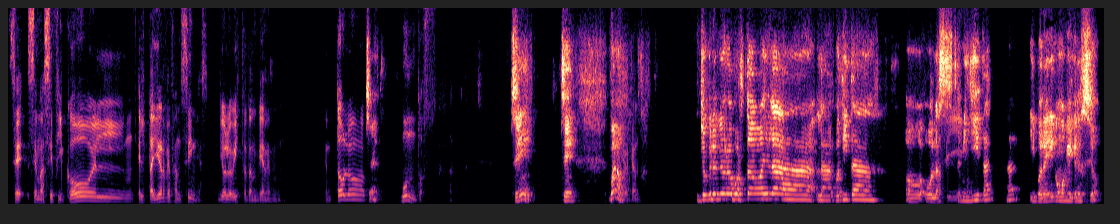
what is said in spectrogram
Se, masificó el, taller de fanzines. Yo lo he visto también en, todos los mundos. Sí, sí. Bueno, yo creo que uno ha aportado ahí la, la gotita o, la semillita ¿ah? y por ahí como que creció.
